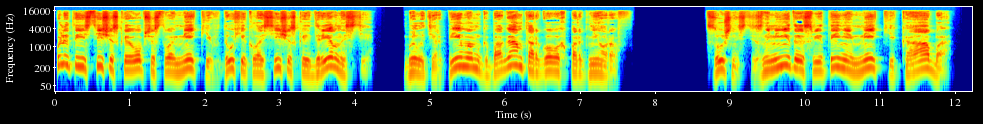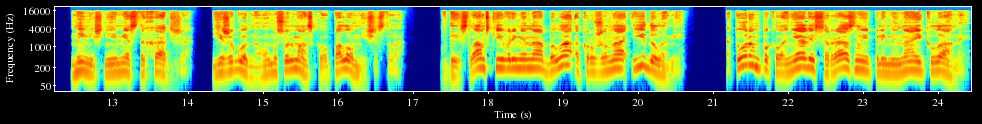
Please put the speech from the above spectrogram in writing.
Политеистическое общество Мекки в духе классической древности было терпимым к богам торговых партнеров. В сущности, знаменитая святыня Мекки Кааба, нынешнее место хаджа, ежегодного мусульманского паломничества, в доисламские времена была окружена идолами, которым поклонялись разные племена и кланы.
